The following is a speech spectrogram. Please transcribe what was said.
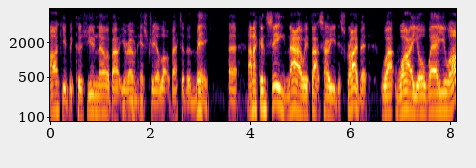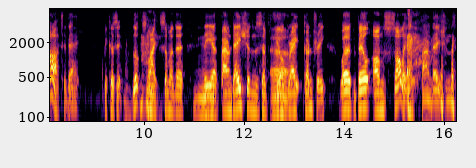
argue because you know about your own history a lot better than me. Uh, and I can see now, if that's how you describe it, why, why you're where you are today. Because it looks like some of the, the Mhm. uh, foundations of your Uh, great country weren't built on solid foundations,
